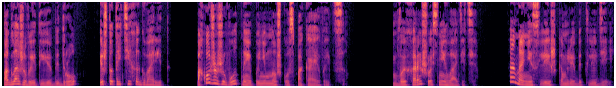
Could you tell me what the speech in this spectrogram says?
поглаживает ее бедро и что-то тихо говорит. Похоже, животное понемножку успокаивается. Вы хорошо с ней ладите. Она не слишком любит людей.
